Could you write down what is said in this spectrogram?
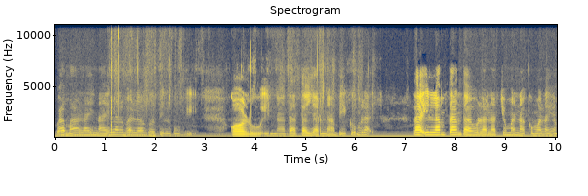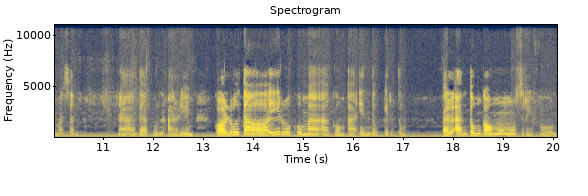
wa ma laina ilal balaghatil mubin. Qalu inna tatayarna bikum la la ilam tantahu lanarjumanakum wa la yamasan na adabun alim Qalu ta'irukum ma'akum a'indukirtum bal antum kaumu musrifun.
